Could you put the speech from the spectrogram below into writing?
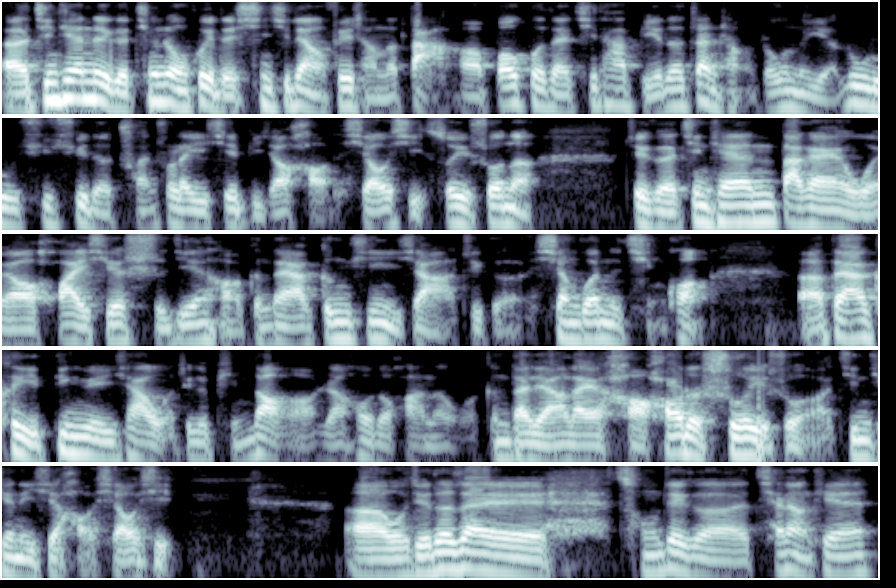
呃，今天这个听证会的信息量非常的大啊，包括在其他别的战场中呢，也陆陆续续的传出来一些比较好的消息，所以说呢。这个今天大概我要花一些时间哈，跟大家更新一下这个相关的情况，啊，大家可以订阅一下我这个频道啊，然后的话呢，我跟大家来好好的说一说啊今天的一些好消息，呃，我觉得在从这个前两天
